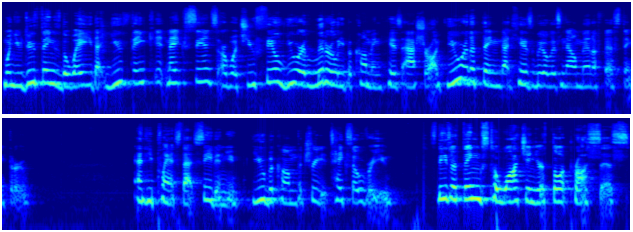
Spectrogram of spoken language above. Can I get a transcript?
when you do things the way that you think it makes sense or what you feel, you are literally becoming His Asherah. You are the thing that His will is now manifesting through. And He plants that seed in you. You become the tree, it takes over you. So these are things to watch in your thought process.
